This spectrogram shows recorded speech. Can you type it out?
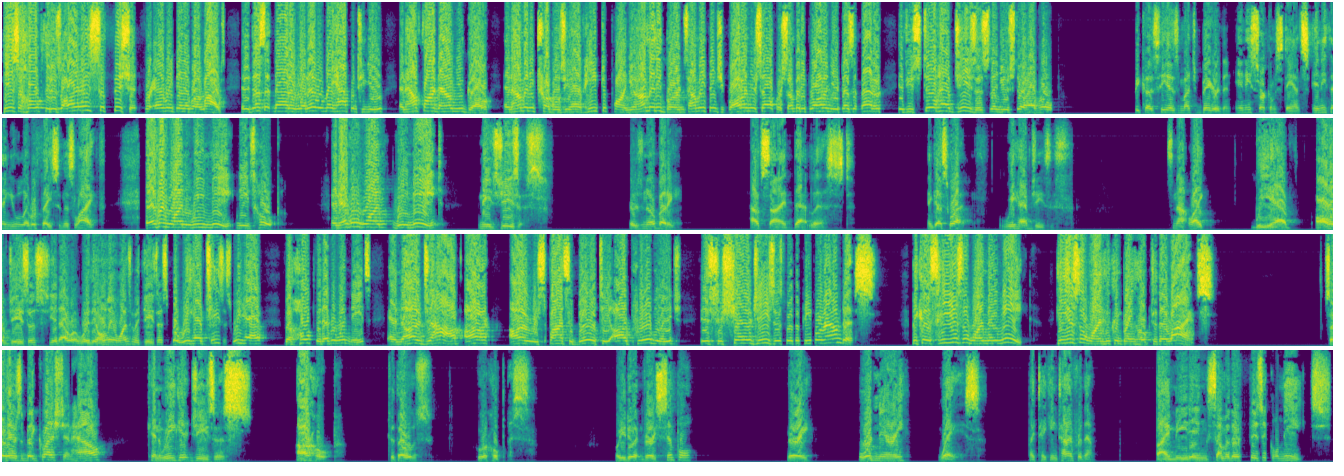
He is a hope that is always sufficient for every day of our lives. And it doesn't matter whatever may happen to you and how far down you go and how many troubles you have heaped upon you, how many burdens, how many things you brought on yourself or somebody brought on you. It doesn't matter. If you still have Jesus, then you still have hope. Because he is much bigger than any circumstance, anything you will ever face in this life. Everyone we meet needs hope. And everyone we meet needs Jesus. There's nobody outside that list. And guess what? We have Jesus. It's not like we have all of Jesus, you know, or we're the only ones with Jesus, but we have Jesus. We have the hope that everyone needs, and our job, our, our responsibility, our privilege is to share Jesus with the people around us. Because He is the one they need. He is the one who can bring hope to their lives. So here's a big question. How can we get Jesus, our hope, to those who are hopeless? Well, you do it in very simple, very ordinary ways. By taking time for them. By meeting some of their physical needs.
